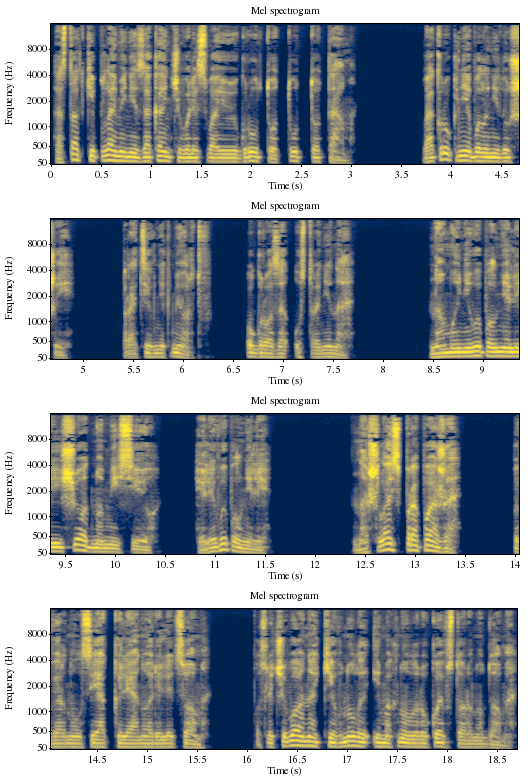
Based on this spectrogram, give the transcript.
Остатки пламени заканчивали свою игру то тут, то там. Вокруг не было ни души. Противник мертв. Угроза устранена. Но мы не выполнили еще одну миссию. Или выполнили? Нашлась пропажа. Повернулся я к Леоноре лицом, после чего она кивнула и махнула рукой в сторону дома.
